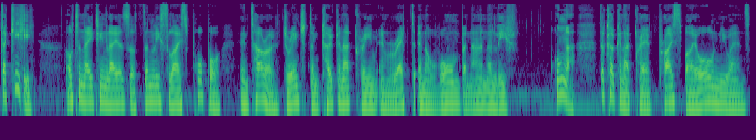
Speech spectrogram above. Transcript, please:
takihi, alternating layers of thinly sliced pawpaw and taro drenched in coconut cream and wrapped in a warm banana leaf. Unga, the coconut crab, prized by all Niuans.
